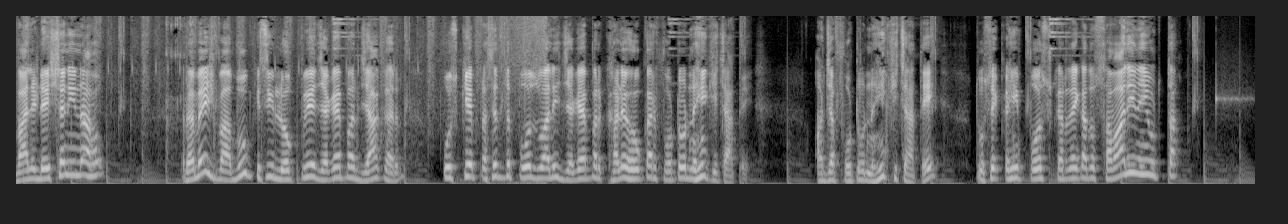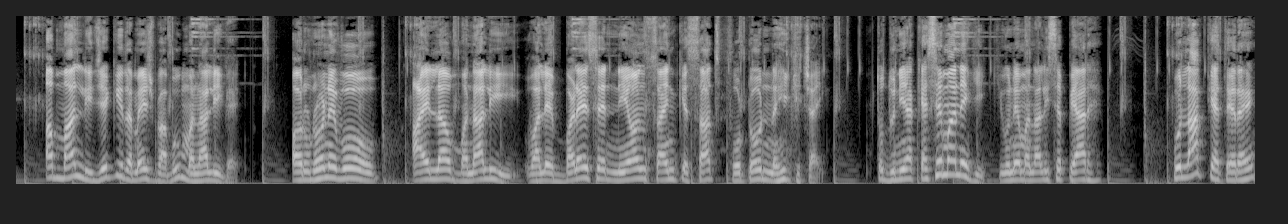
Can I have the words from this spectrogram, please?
वैलिडेशन ही ना हो। रमेश बाबू किसी लोकप्रिय जगह पर जाकर उसके प्रसिद्ध पोज वाली जगह पर खड़े होकर फ़ोटो नहीं खिंचाते। और जब फ़ोटो नहीं खिंचाते तो उसे कहीं पोस्ट करने का तो सवाल ही नहीं उठता। अब मान लीजिए कि रमेश बाबू मनाली गए और उन्होंने वो आई लव मनाली वाले बड़े से नियॉन साइन के साथ फ़ोटो नहीं खिंचाई। तो दुनिया कैसे मानेगी कि उन्हें मनाली से प्यार है? वो लाख कहते रहे,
